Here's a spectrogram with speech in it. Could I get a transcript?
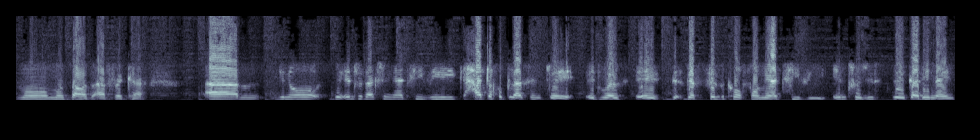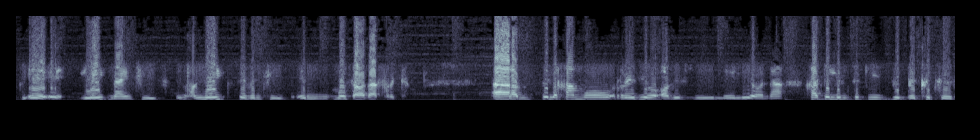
mo, mo south africa um, you know, the introduction of TV, it was uh, the, the physical form of TV introduced in the 90, uh, late 90s, late 70s in most South Africa. Um, radio obviously le yona gape le ntse ke ubiquitous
